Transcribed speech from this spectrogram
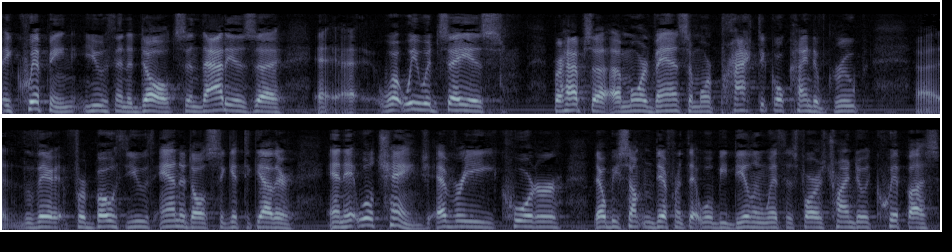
equipping youth and adults, and that is uh, uh, what we would say is perhaps a, a, more advanced, a more practical kind of group uh, there for both youth and adults to get together, and it will change every quarter. There'll be something different that we'll be dealing with as far as trying to equip us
